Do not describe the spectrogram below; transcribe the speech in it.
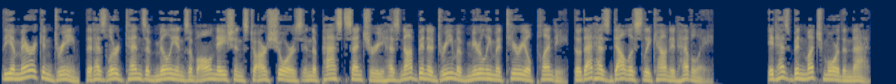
The American dream, that has lured tens of millions of all nations to our shores in the past century has not been a dream of merely material plenty, though that has doubtlessly counted heavily. It has been much more than that.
